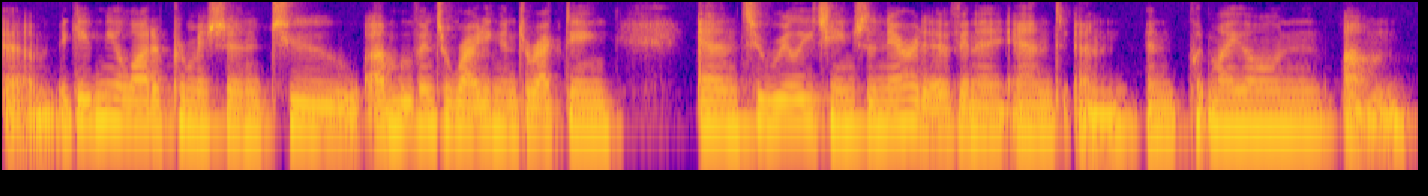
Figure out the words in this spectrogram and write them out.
um, it gave me a lot of permission to uh, move into writing and directing, and to really change the narrative in it, and and and put my own um,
